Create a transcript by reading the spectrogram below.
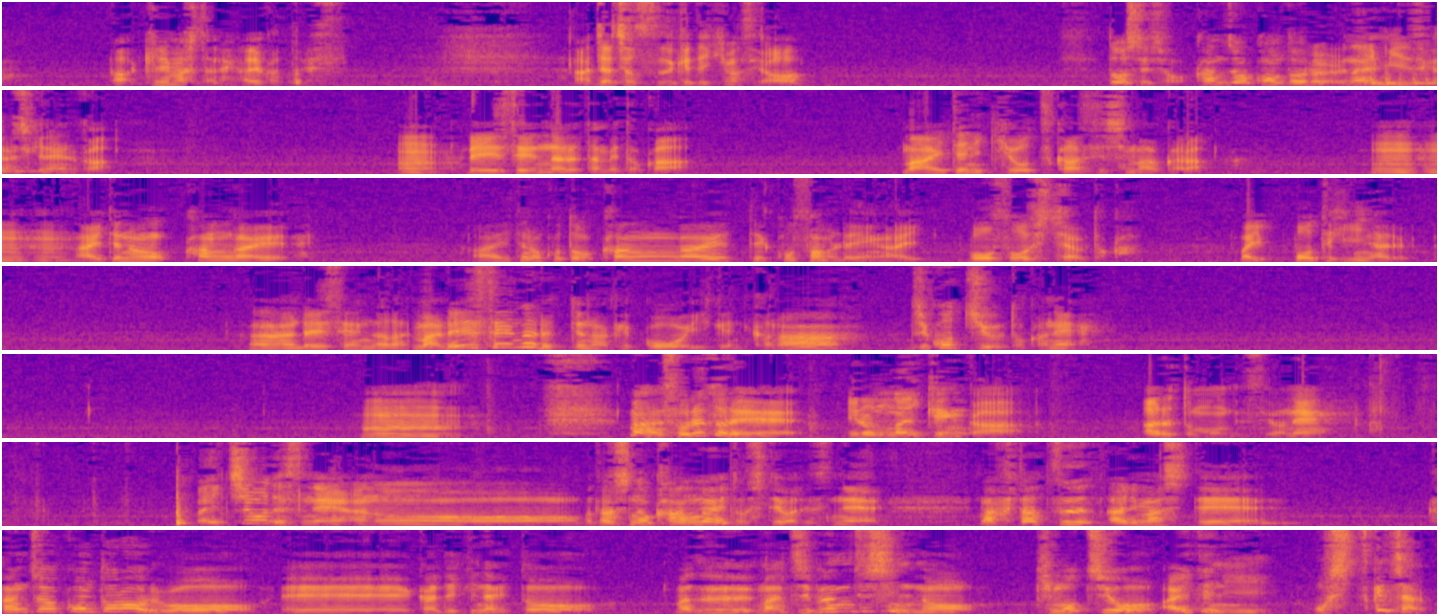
あ切れましたね。あよかったです。あじゃあちょっと続けていきますよ。どうしてでしょう？感情コントロール何身につけなきゃいけないのか。うん。冷静になるためとか。まあ相手に気を使わせてしまうから。うんうんうん。相手の考え相手のことを考えてこその恋愛暴走しちゃうとか、まあ、一方的になる。うん冷静にならない。まあ冷静になるっていうのは結構多い意見かな。自己中とかね。うん。まあそれぞれいろんな意見があると思うんですよね、まあ、一応ですね、あのー、私の考えとしてはですね、まあ、2つありまして感情コントロールを、えー、ができないとまず、まあ、自分自身の気持ちを相手に押し付けちゃう、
